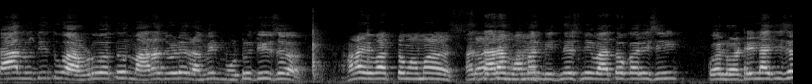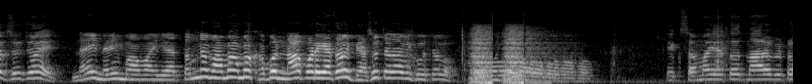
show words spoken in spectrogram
કાલ સુધી તું આવડું હતું મારા જોડે રમીને મોટું થયું છે. હા એ વાત તો મામા અને તારા મામા બિઝનેસની વાતો કરી છે? કોઈ લોટરી લાજી છે શું જોય? નહીં નહીં મામા યાર. તમને મામા આમાં ખબર ના પડે યાર. તમે ભેંસો ચલાવી ખો ચાલો. એક સમય હતો મારો બેટો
